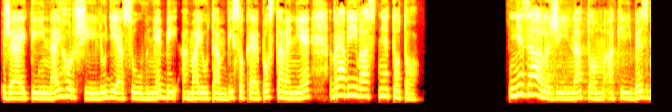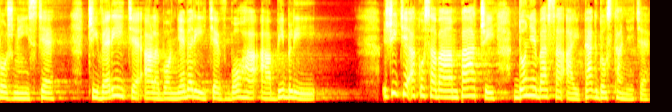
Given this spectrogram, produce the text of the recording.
že aj tí najhorší ľudia sú v nebi a majú tam vysoké postavenie, vraví vlastne toto. Nezáleží na tom, aký bezbožný ste, či veríte alebo neveríte v Boha a Biblii. Žite ako sa vám páči, do neba sa aj tak dostanete.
